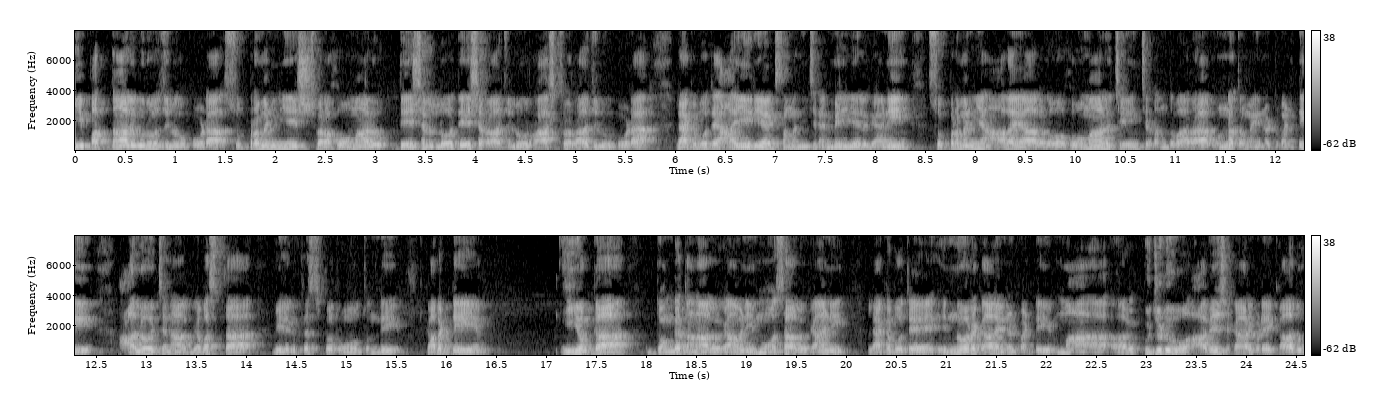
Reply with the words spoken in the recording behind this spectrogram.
ఈ పద్నాలుగు రోజులు కూడా సుబ్రహ్మణ్యేశ్వర హోమాలు దేశంలో దేశ రాజులు రాష్ట్ర రాజులు కూడా లేకపోతే ఆ ఏరియాకి సంబంధించిన ఎమ్మెల్యేలు కానీ సుబ్రహ్మణ్య ఆలయాలలో హోమాలు చేయించడం ద్వారా ఉన్నతమైనటువంటి ఆలోచన వ్యవస్థ వీళ్ళకి ప్రస్ఫుటం అవుతుంది. కాబట్టి ఈ యొక్క దొంగతనాలు కానీ మోసాలు కానీ లేకపోతే ఎన్నో రకాలైనటువంటి మా కుజుడు ఆవేశకారకుడే కాదు.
